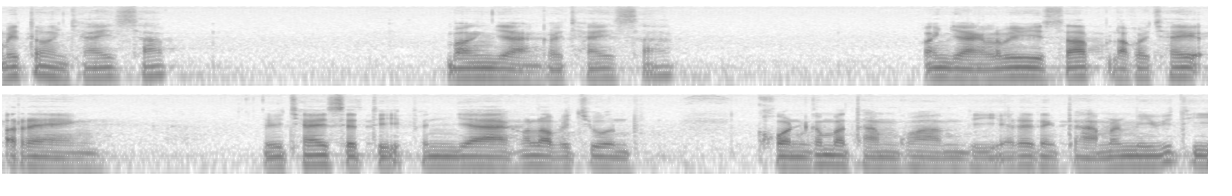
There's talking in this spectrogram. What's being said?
ไม่ต้องใช้ทรัพย์ บางอย่างก็ใช้ทรัพย์ บางอย่างเราไม่มีทรัพย์เราก็ใช้แรง หรือใช้สติปัญญาของเราไปชวนคนเข้ามาทำความดีอะไรต่างๆ มันมีวิธี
